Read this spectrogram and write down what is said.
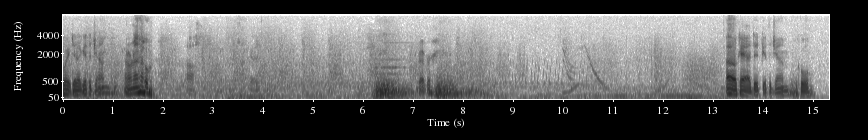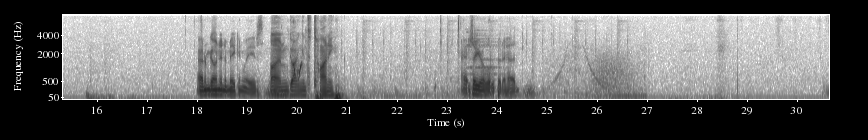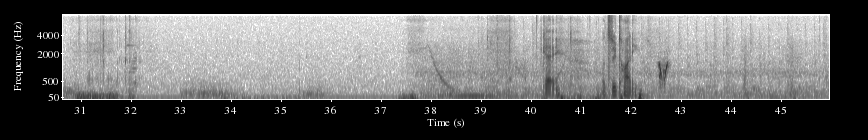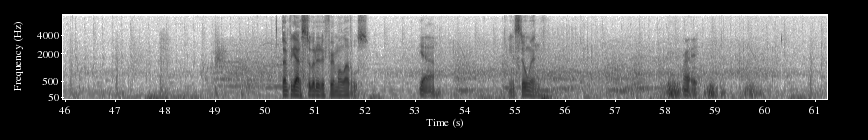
Oh wait, did I get the gem? I don't know. Oh, not good. Whatever. Oh, okay, I did get the gem. Cool. Alright, I'm going into making waves. I'm going into tiny. Alright, so you're a little bit ahead. Okay. Let's do tiny. Don't forget, I still gotta do three more levels. Yeah, You can still win. right.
